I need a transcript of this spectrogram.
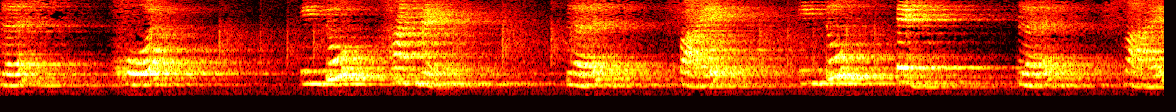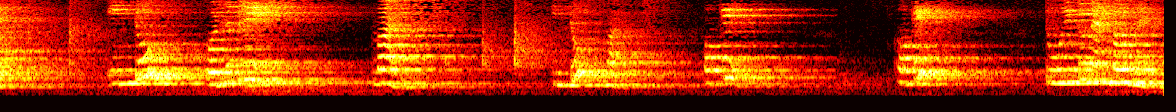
plus 4 into 100 plus 5 into 10 plus 5 into what is the place? Ones into 1. Okay? Okay? 2 into 10,000.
